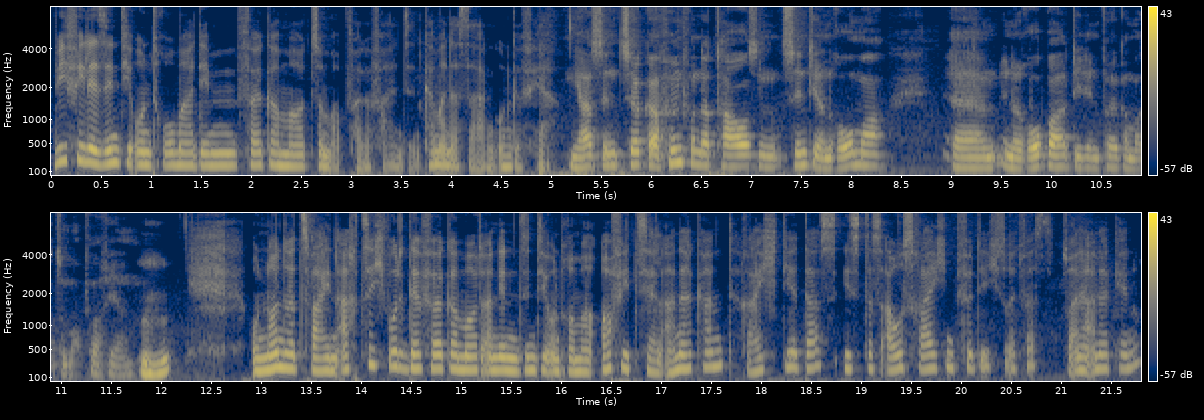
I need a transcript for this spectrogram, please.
wie viele Sinti und Roma dem Völkermord zum Opfer gefallen sind? Kann man das sagen, ungefähr? Ja, es sind circa 500.000 Sinti und Roma ähm, in Europa, die den Völkermord zum Opfer fielen. Mhm. Und 1982 wurde der Völkermord an den Sinti und Roma offiziell anerkannt. Reicht dir das? Ist das ausreichend für dich, so etwas? So eine Anerkennung?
